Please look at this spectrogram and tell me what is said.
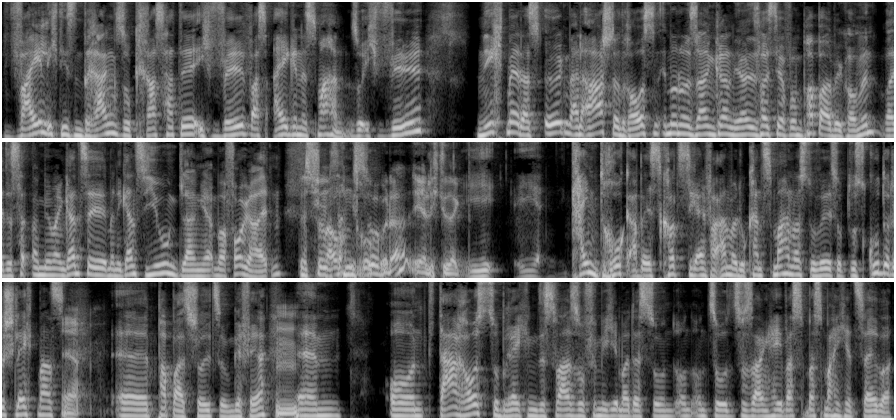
weil ich diesen Drang so krass hatte, ich will was eigenes machen. So, ich will nicht mehr, dass irgendein Arsch da draußen immer nur sagen kann, ja, das hast du ja vom Papa bekommen, weil das hat man mir meine ganze, meine ganze Jugend lang ja immer vorgehalten. Das ist schon auch ein Druck, so- oder? Ehrlich gesagt. Je- je- Kein Druck, aber es kotzt dich einfach an, weil du kannst machen, was du willst, ob du es gut oder schlecht machst. Ja. Äh, Papa ist schuld, so ungefähr. Mhm. Ähm, und da rauszubrechen, das war so für mich immer das so und, und, und so zu sagen, hey, was, was mache ich jetzt selber?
